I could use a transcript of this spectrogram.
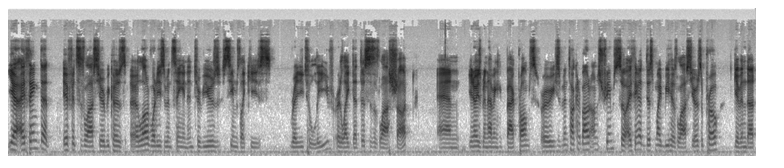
Yeah, I think that if it's his last year, because a lot of what he's been saying in interviews seems like he's ready to leave or like that this is his last shot. And you know he's been having back problems, or he's been talking about on streams. So I think that this might be his last year as a pro, given that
